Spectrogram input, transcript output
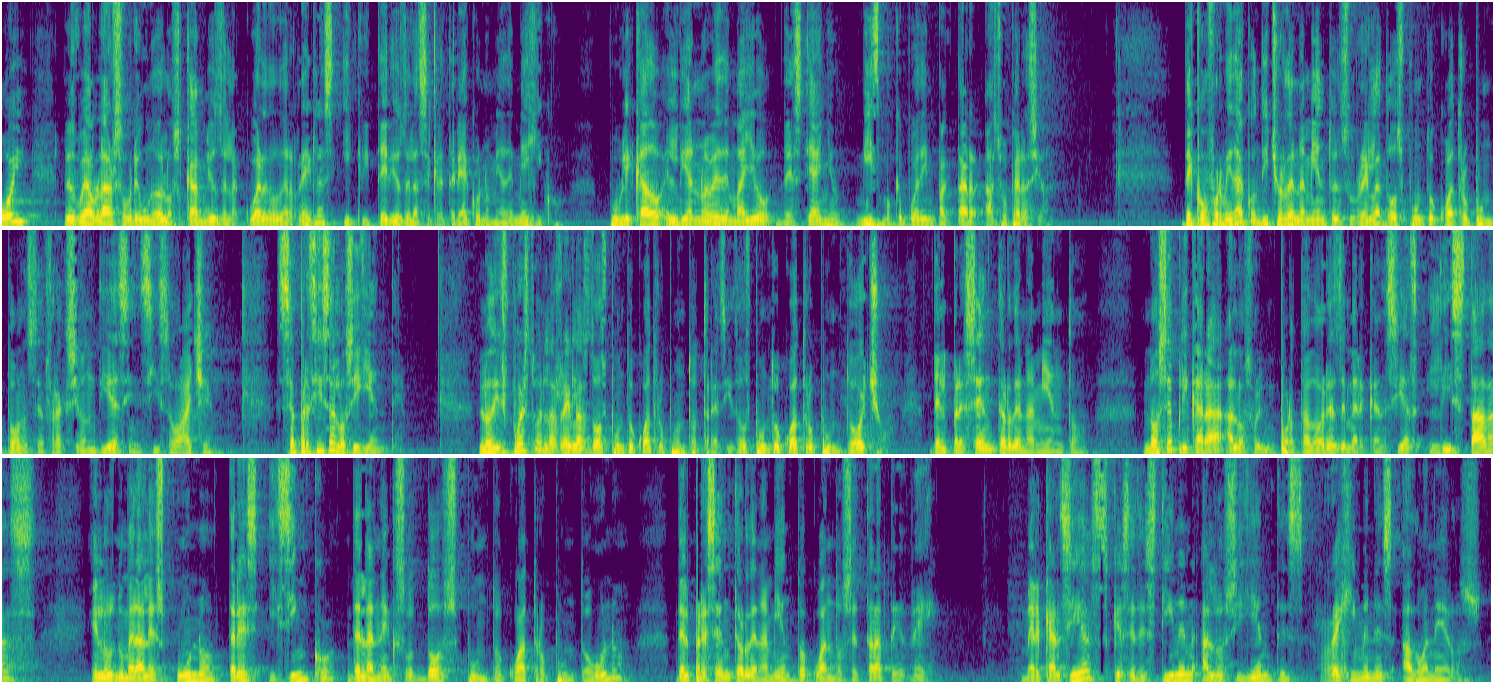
Hoy les voy a hablar sobre uno de los cambios del Acuerdo de Reglas y Criterios de la Secretaría de Economía de México, publicado el día 9 de mayo de este año, mismo que puede impactar a su operación. De conformidad con dicho ordenamiento en su regla 2.4.11, fracción 10, inciso H, se precisa lo siguiente. Lo dispuesto en las reglas 2.4.3 y 2.4.8 del presente ordenamiento no se aplicará a los importadores de mercancías listadas en los numerales 1, 3 y 5 del anexo 2.4.1 del presente ordenamiento cuando se trate de mercancías que se destinen a los siguientes regímenes aduaneros.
